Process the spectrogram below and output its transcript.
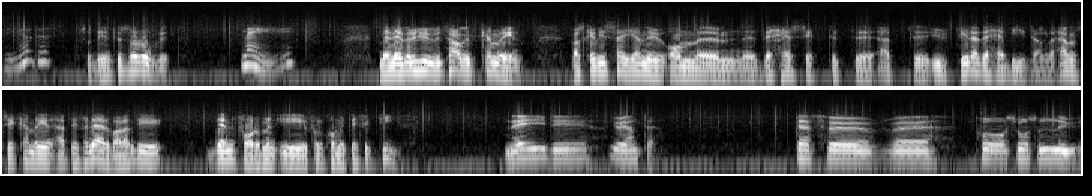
det gör det. Så det är inte så roligt. Nej, Men överhuvudtaget kamren, vad ska vi säga nu om eh, det här sättet eh, att eh, utdela det här bidraget? Anser kamren att det för närvarande är, den formen är fullkomligt effektiv? Nej, det gör jag inte. Därför eh, på så som nu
